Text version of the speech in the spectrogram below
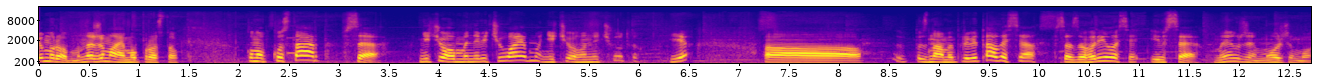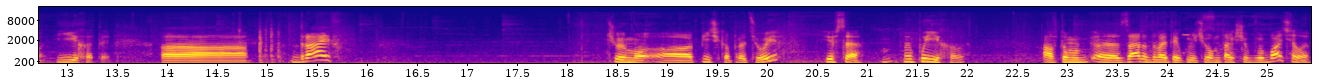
Що ми робимо? Нажимаємо просто кнопку старт, все. Нічого ми не відчуваємо, нічого не чути. Є. А, з нами привіталися, все загорілося і все. Ми вже можемо їхати. А, драйв. Чуємо, а, пічка працює і все. Ми поїхали. Автомоб... е, Зараз давайте я включу вам так, щоб ви бачили.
